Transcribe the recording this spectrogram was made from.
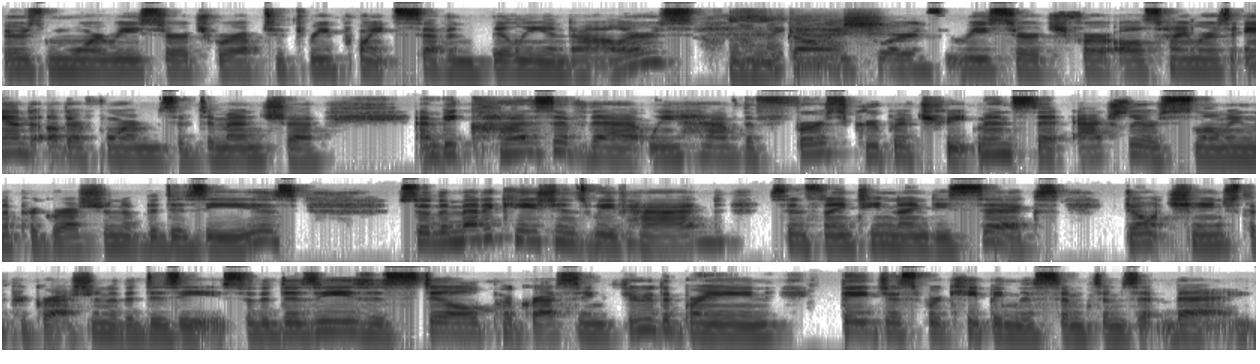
there's more research. We're up to $3.7 billion oh going towards research for Alzheimer's and other forms of dementia. And because of that, we have the first group of treatments that actually are slowing the progression of the disease. So the medications we've had since 1996 don't change the progression of the disease. So the disease is still progressing through the brain. They just were keeping the symptoms at bay.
